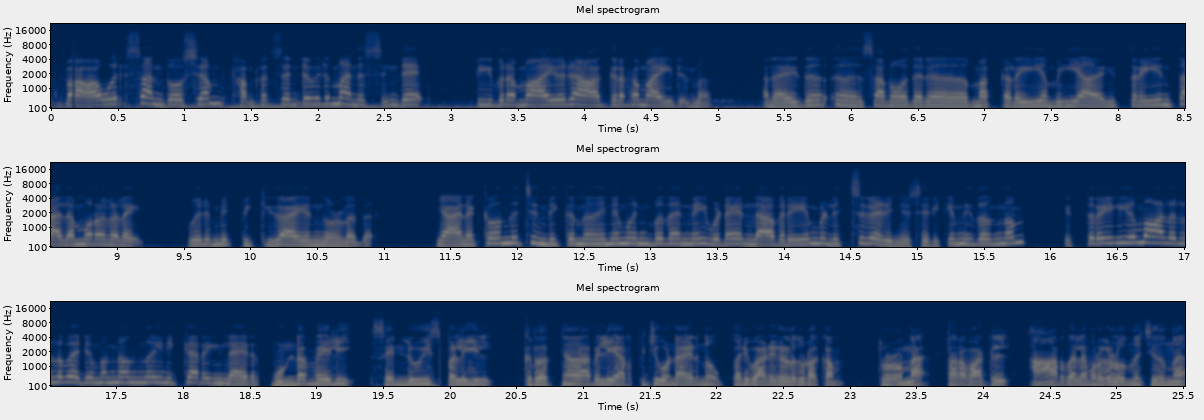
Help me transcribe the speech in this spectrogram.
അപ്പൊ ആ ഒരു സന്തോഷം കമ്പസിന്റെ ഒരു മനസ്സിന്റെ തീവ്രമായ ഒരു ആഗ്രഹമായിരുന്നു അതായത് സഹോദര മക്കളെയും ഈ ഇത്രയും തലമുറകളെ ഒരുമിപ്പിക്കുക എന്നുള്ളത്. ഞാനൊക്കെ ഒന്ന് ചിന്തിക്കുന്നതിന് മുൻപ് തന്നെ ഇവിടെ എല്ലാവരെയും വിളിച്ചു കഴിഞ്ഞു. ശരിക്കും ഇതൊന്നും ഇത്രയും ആളുകൾ വരുമെന്നൊന്നും എനിക്കറിയില്ലായിരുന്നു. മുണ്ടംവേലി സെന്റ് ലൂയിസ് പള്ളിയിൽ കൃതജ്ഞതാബലി അർപ്പിച്ചുകൊണ്ടായിരുന്നു പരിപാടികളുടെ തുടക്കം. തുടർന്ന് തറവാട്ടിൽ ആറ് തലമുറകൾ ഒന്നിച്ചു നിന്ന്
